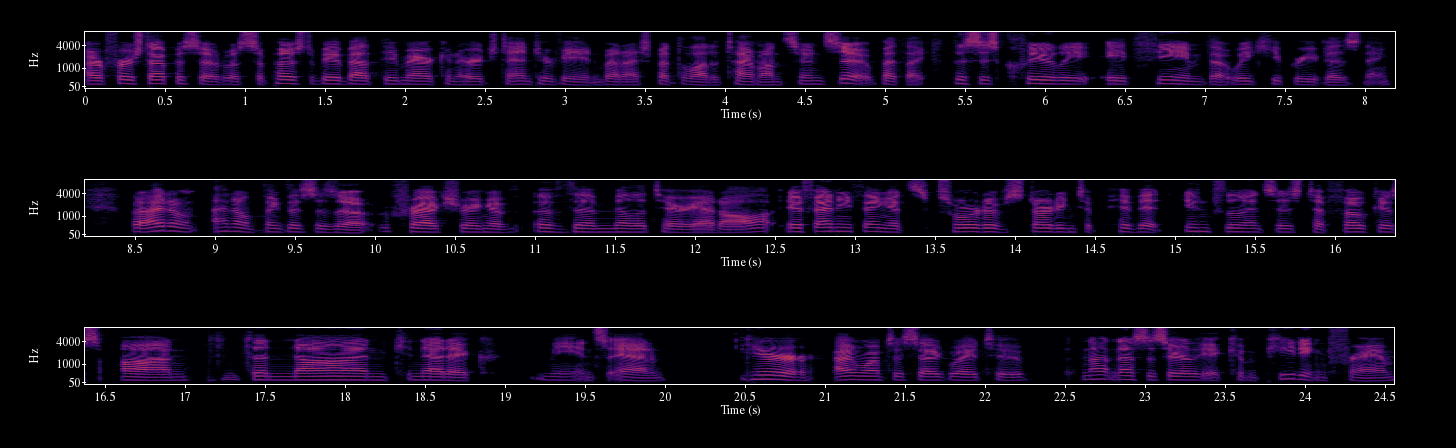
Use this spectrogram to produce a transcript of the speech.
our first episode was supposed to be about the American urge to intervene, but I spent a lot of time on Sun Tzu. But like this is clearly a theme that we keep revisiting. But I don't I don't think this is a fracturing of, of the military at all. If anything, it's sort of starting to pivot influences to focus on the non kinetic means. And here I want to segue to not necessarily a competing frame,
